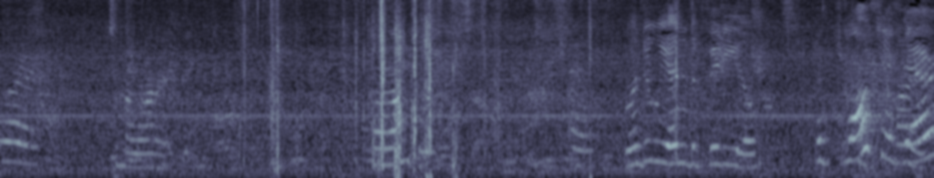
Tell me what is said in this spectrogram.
Where? It's in the water, I think. Well, I'm going, so. When do we end the video? It's watching there.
